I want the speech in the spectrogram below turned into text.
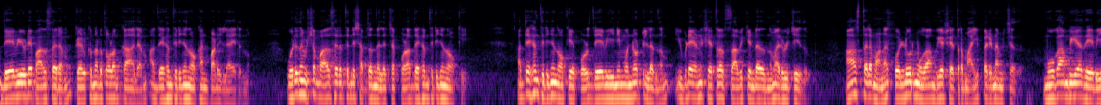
ദേവിയുടെ പാദസരം കേൾക്കുന്നിടത്തോളം കാലം അദ്ദേഹം തിരിഞ്ഞു നോക്കാൻ പാടില്ലായിരുന്നു. ഒരു നിമിഷം പാദസരത്തിന്റെ ശബ്ദം നിലച്ചപ്പോൾ അദ്ദേഹം തിരിഞ്ഞു നോക്കി. അദ്ദേഹം തിരിഞ്ഞു നോക്കിയപ്പോൾ ദേവി ഇനി മുന്നോട്ടില്ലെന്നും ഇവിടെയാണ് ക്ഷേത്രം സ്ഥാപിക്കേണ്ടതെന്നും അരുൾ ചെയ്തു. ആ സ്ഥലമാണ് കൊല്ലൂർ മൂകാംബിക ക്ഷേത്രമായി പരിണമിച്ചത്. മൂകാംബിക ദേവി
